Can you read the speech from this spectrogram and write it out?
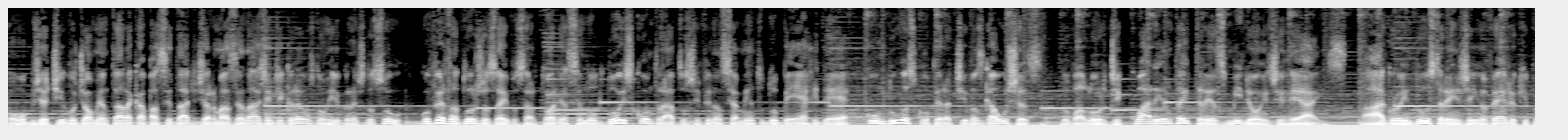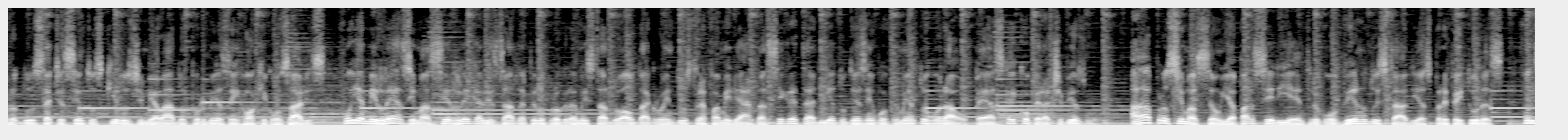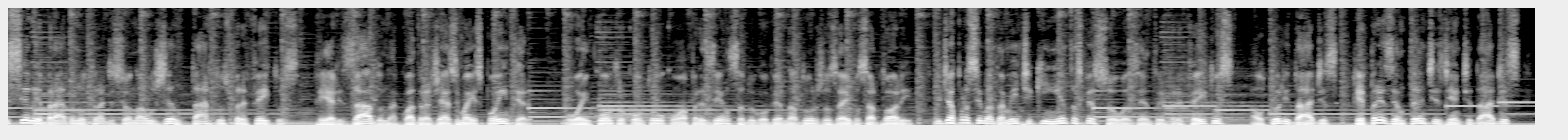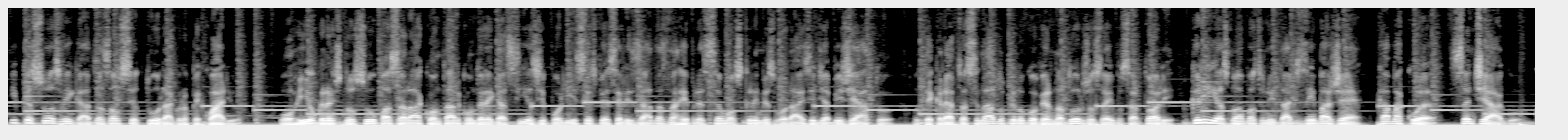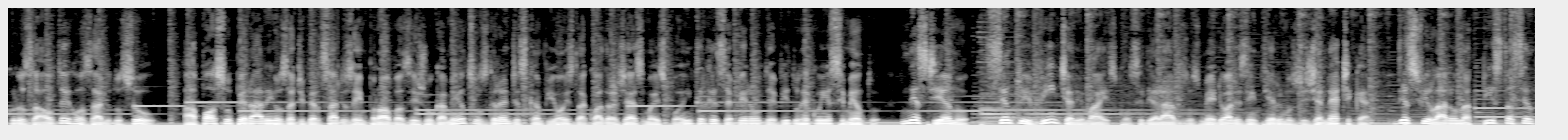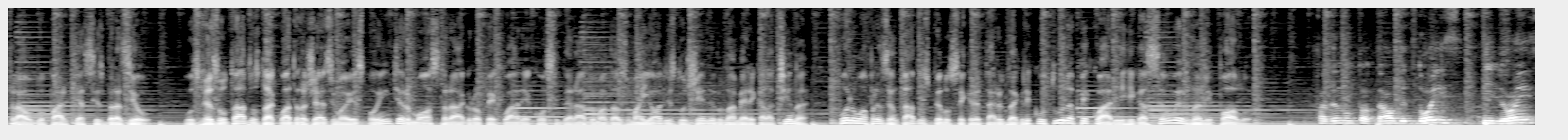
Com o objetivo de aumentar a capacidade de armazenagem de grãos no Rio Grande do Sul, governador José Ivo Sartori assinou dois contratos de financiamento do BRDE com duas cooperativas gaúchas, no valor de 43 milhões de reais. A agroindústria Engenho Velho, que produz 700 quilos de melado por mês em Roque Gonzales, foi a milésima a ser legalizada pelo Programa Estadual da Agroindústria Familiar da Secretaria do Desenvolvimento Rural, Pesca e Cooperativismo. A aproximação e a parceria entre o governo do estado e as prefeituras foi celebrada no tradicional Jantar dos Prefeitos, realizado na 40 Expo Inter, o encontro contou com a presença do governador José Ivo Sartori e de aproximadamente 500 pessoas, entre prefeitos, autoridades, representantes de entidades e pessoas ligadas ao setor agropecuário. O Rio Grande do Sul passará a contar com delegacias de polícia especializadas na repressão aos crimes rurais e de abigeato. O decreto assinado pelo governador José Ivo Sartori cria as novas unidades em Bagé, Camacuã, Santiago, Cruz Alta e Rosário do Sul. Após superarem os adversários em provas e julgamentos, os grandes campeões da 40 Expo Inter receberam o devido reconhecimento. Neste ano, 120 animais, considerados os melhores em termos de genética, desfilaram na pista central do Parque Assis Brasil. Os resultados da 40 Expo Inter mostra a agropecuária considerada uma das maiores do gênero na América Latina, foram apresentados pelo secretário da Agricultura, Pecuária e Irrigação, Hernani Polo. Fazendo um total de 2 bilhões,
